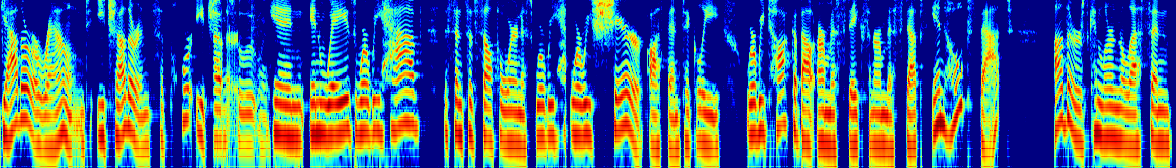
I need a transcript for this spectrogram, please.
gather around each other and support each Absolutely. other in in ways where we have the sense of self-awareness where we where we share authentically where we talk about our mistakes and our missteps in hopes that others can learn the lesson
